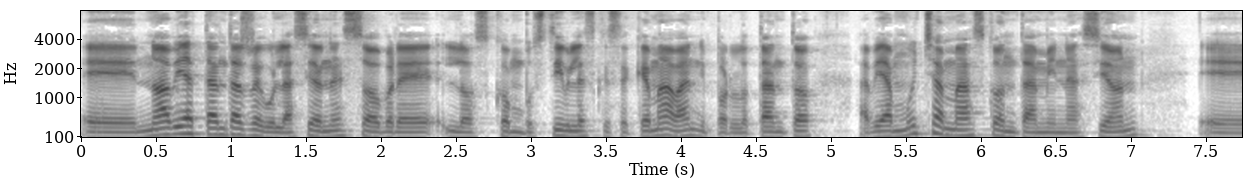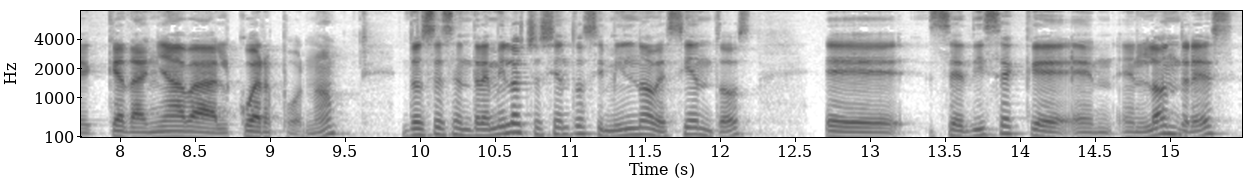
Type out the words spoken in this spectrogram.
eh, no había tantas regulaciones sobre los combustibles que se quemaban y por lo tanto había mucha más contaminación eh, que dañaba al cuerpo, ¿no? Entonces, entre 1800 y 1900, eh, se dice que en, Londres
